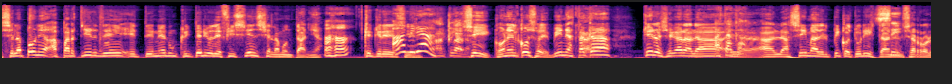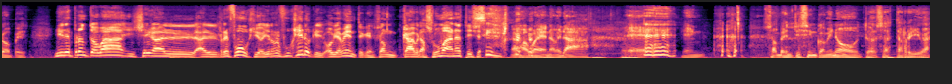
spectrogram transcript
se la pone a partir de eh, tener un criterio de eficiencia en la montaña. Ajá. ¿Qué quiere Ah, decir? mirá. Ah, claro. Sí, con el coso de vine hasta acá, quiero llegar a la, a la cima del pico turista Sí. en el Cerro López. Y de pronto va y llega al, al refugio. Y el refugiero, que obviamente que son cabras humanas, te dice, Sí. ah, bueno, mirá, eh, en- son 25 minutos hasta arriba,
